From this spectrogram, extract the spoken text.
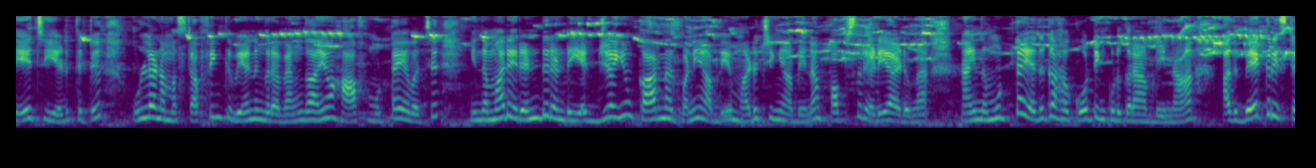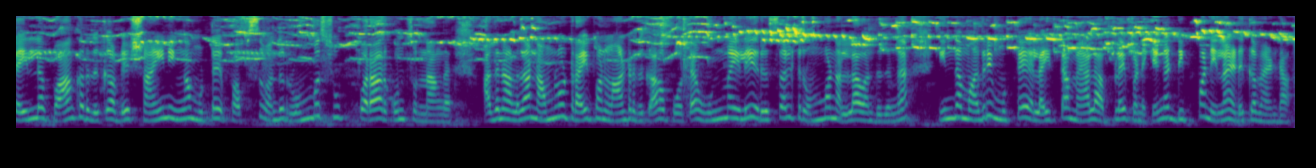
தேய்ச்சி எடுத்துட்டு உள்ளே நம்ம ஸ்டஃபிங்க்கு வேணுங்கிற வெங்காயம் ஹாஃப் முட்டையை வச்சு இந்த மாதிரி ரெண்டு ரெண்டு எட்ஜையும் கார்னர் பண்ணி அப்படியே மடிச்சிங்க அப்படின்னா பப்ஸ் ரெடி ஆகிடுங்க நான் இந்த முட்டை எதுக்காக கோட்டிங் கொடுக்குறேன் அப்படின்னா அது பேக்கரி ஸ்டைலில் பார்க்குறதுக்கு அப்படியே ஷைனிங்காக முட்டை பப்ஸ் வந்து ரொம்ப சூப்பராக இருக்கும்னு சொன்னாங்க. அதனால தான் நம்மளும் ட்ரை பண்ணலான்றதுக்காக போட்டேன். உண்மையிலேயே ரிசல்ட் ரொம்ப நல்லா வந்ததுங்க. இந்த மாதிரி முட்டையை லைட்டாக மேலே அப்ளை பண்ணிக்கோங்க. டிப் பண்ணிலாம் எடுக்க வேண்டாம்.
